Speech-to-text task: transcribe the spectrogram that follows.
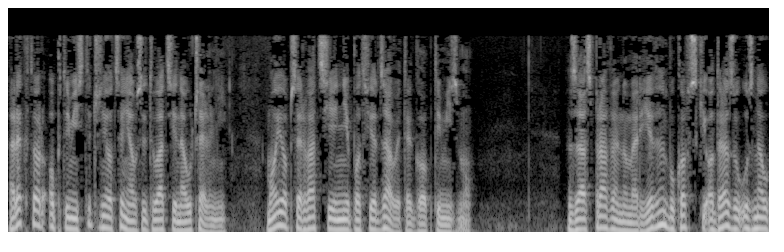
rektor optymistycznie oceniał sytuację na uczelni. Moje obserwacje nie potwierdzały tego optymizmu. Za sprawę numer jeden Bukowski od razu uznał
